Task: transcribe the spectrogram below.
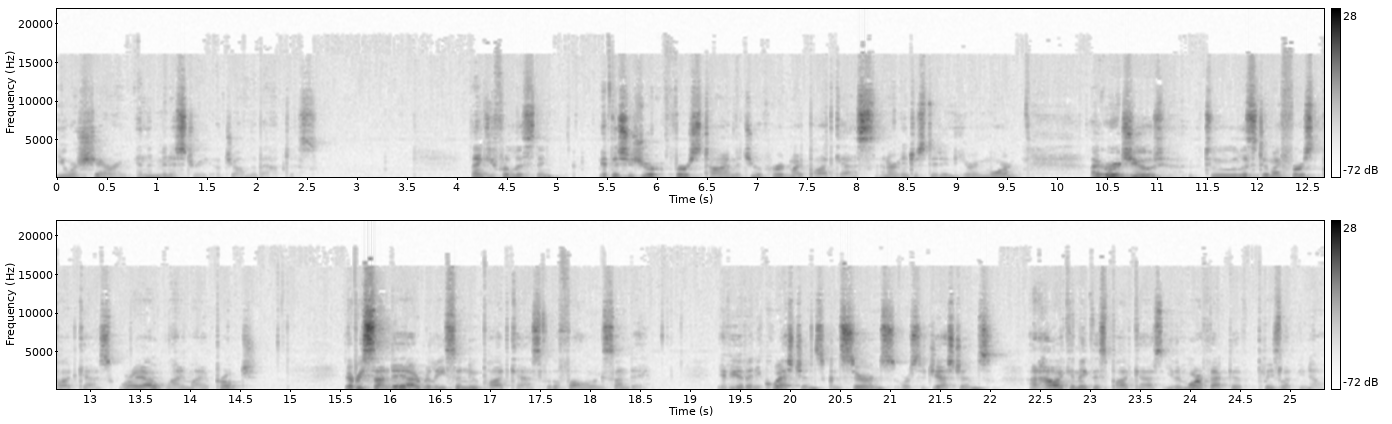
you are sharing in the ministry of John the Baptist. Thank you for listening. If this is your first time that you have heard my podcasts and are interested in hearing more, I urge you to listen to my first podcast where I outline my approach. Every Sunday, I release a new podcast for the following Sunday. If you have any questions, concerns, or suggestions on how I can make this podcast even more effective, please let me know.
